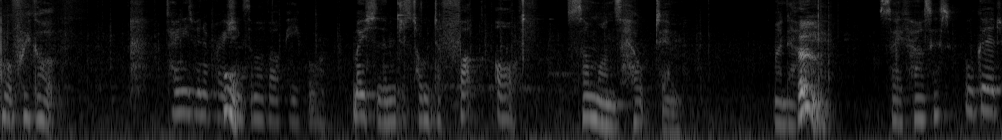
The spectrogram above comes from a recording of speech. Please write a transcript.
What have we got? Tony's been approaching some of our people. Most of them just told him to fuck off. Someone's helped him. Find out Who? who. Safe houses? All good.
